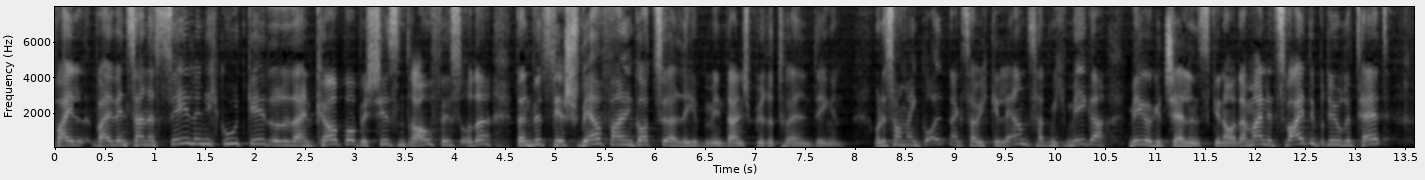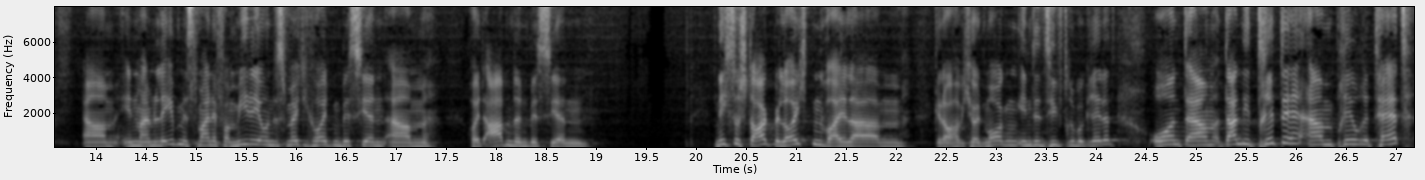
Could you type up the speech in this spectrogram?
Weil, weil wenn es deiner Seele nicht gut geht oder dein Körper beschissen drauf ist, oder, dann wird es dir schwerfallen, Gott zu erleben in deinen spirituellen Dingen. Und das war mein Goldnagel, das habe ich gelernt, das hat mich mega, mega gechallenged. Genau. Dann meine zweite Priorität ähm, in meinem Leben ist meine Familie und das möchte ich heute ein bisschen, ähm, heute Abend ein bisschen nicht so stark beleuchten, weil, ähm, genau, habe ich heute Morgen intensiv drüber geredet. Und ähm, dann die dritte ähm, Priorität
